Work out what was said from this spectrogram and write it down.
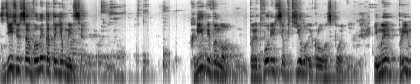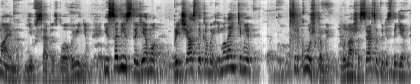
здійснюється велика таємниця. Хліб і вино перетворюються в тіло і кров Господні. І ми приймаємо їх в себе з благовінням. І самі стаємо причасниками і маленькими церквушками, бо наше серце тоді стає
